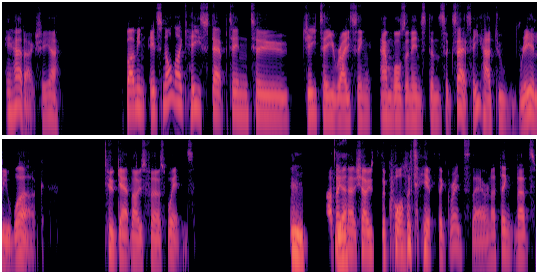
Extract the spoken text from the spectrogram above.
He had actually, yeah. But I mean, it's not like he stepped into GT racing and was an instant success. He had to really work to get those first wins. Mm, I think yeah. that shows the quality of the grids there, and I think that's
